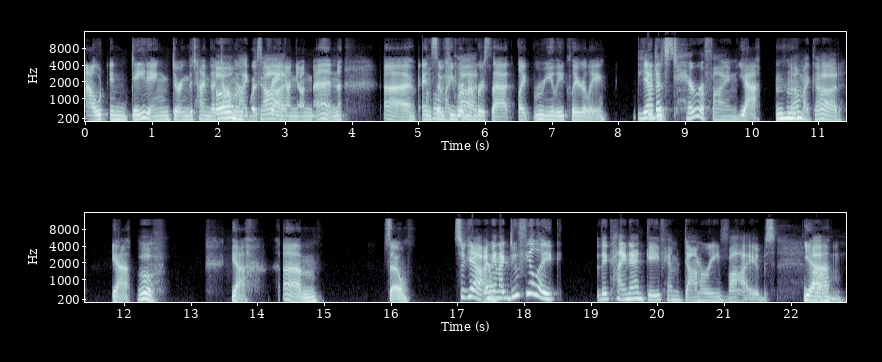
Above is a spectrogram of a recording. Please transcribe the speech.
out and dating during the time that Oh Dahmer was God. preying on young men. Uh, and Oh so he God. remembers that like really clearly. yeah that's is- terrifying Yeah. Mhm. oh my god Yeah. oh Yeah. Um, so So yeah, I mean, I do feel like they kind of gave him Dahmery vibes, yeah. um,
